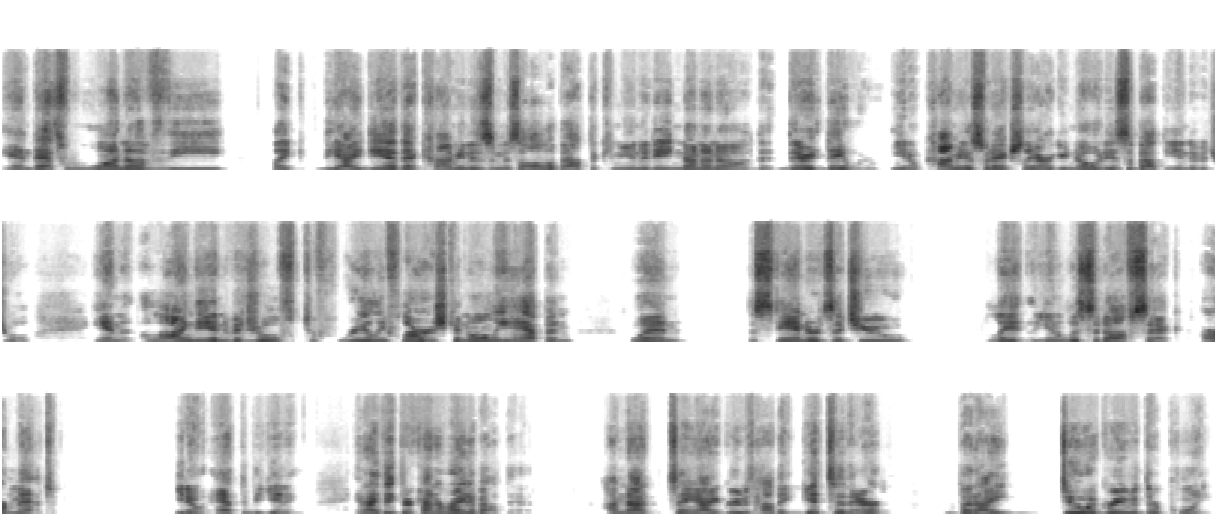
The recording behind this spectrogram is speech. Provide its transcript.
And that's one of the like the idea that communism is all about the community. No, no, no. They, they, you know, communists would actually argue, no, it is about the individual, and allowing the individual to really flourish can only happen when the standards that you, you know, listed off, sec, are met, you know, at the beginning. And I think they're kind of right about that. I'm not saying I agree with how they get to there, but I do agree with their point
